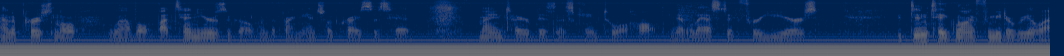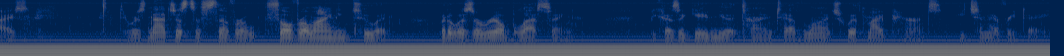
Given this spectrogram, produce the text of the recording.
On a personal level, about 10 years ago, when the financial crisis hit, my entire business came to a halt. It lasted for years. It didn't take long for me to realize there was not just a silver, silver lining to it, but it was a real blessing because it gave me the time to have lunch with my parents each and every day.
